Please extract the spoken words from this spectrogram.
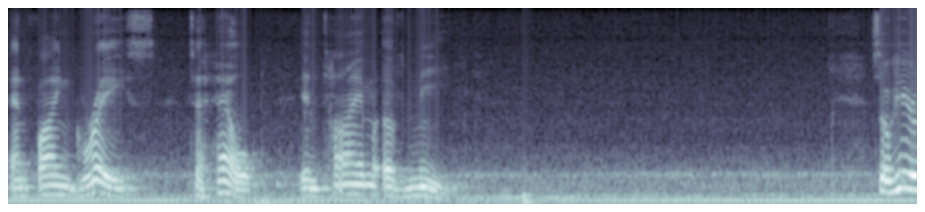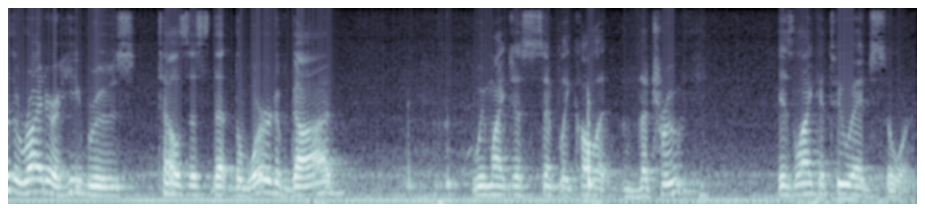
and find grace to help in time of need. So here, the writer of Hebrews tells us that the Word of God, we might just simply call it the truth, is like a two edged sword.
